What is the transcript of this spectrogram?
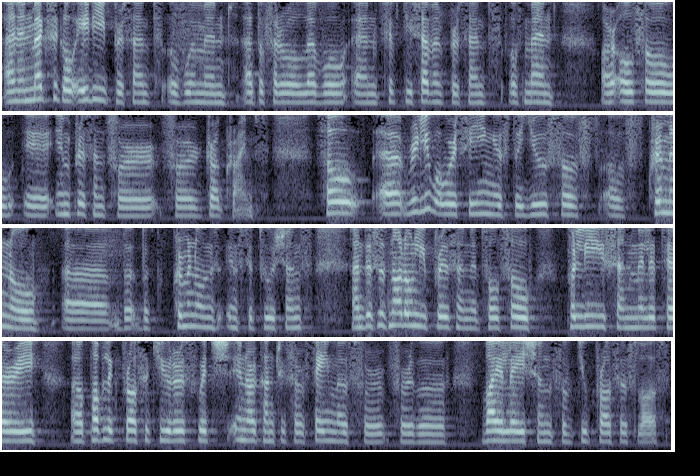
And in Mexico, 80% of women at the federal level and 57% of men are also uh, imprisoned for, for drug crimes. So, uh, really, what we're seeing is the use of, of criminal, uh, the, the, criminal institutions, and this is not only prison; it's also police and military, uh, public prosecutors, which in our countries are famous for, for the violations of due process laws,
